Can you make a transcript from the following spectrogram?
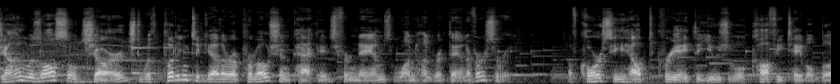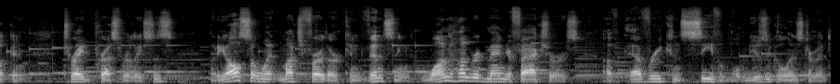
John was also charged with putting together a promotion package for NAMM's 100th anniversary. Of course, he helped create the usual coffee table book and trade press releases, but he also went much further, convincing 100 manufacturers of every conceivable musical instrument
